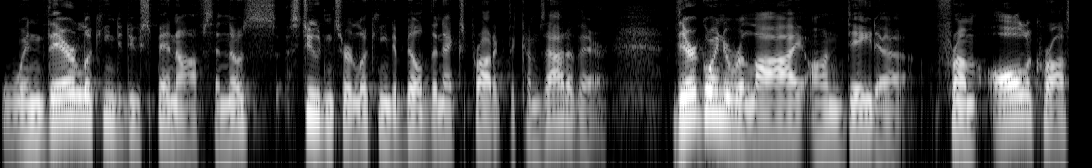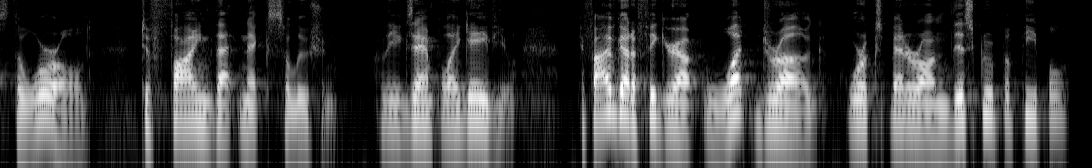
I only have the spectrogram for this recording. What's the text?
when they're looking to do spin-offs and those students are looking to build the next product that comes out of there, they're going to rely on data from all across the world to find that next solution. The example I gave you. If I've got to figure out what drug works better on this group of people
